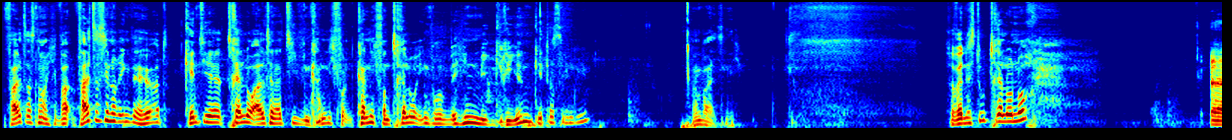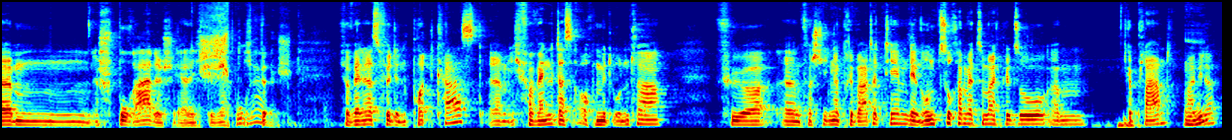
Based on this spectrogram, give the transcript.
falls das noch, falls das hier noch irgendwer hört, kennt ihr Trello-Alternativen? Kann ich von, kann ich von Trello irgendwo hin migrieren? Geht das irgendwie? Man weiß nicht. Verwendest du Trello noch? Ähm, sporadisch, ehrlich gesagt. Sporadisch. Ich, ich, verwende das für den Podcast. Ähm, ich verwende das auch mitunter für ähm, verschiedene private Themen. Den Umzug haben wir zum Beispiel so ähm, geplant, mal mhm. wieder.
